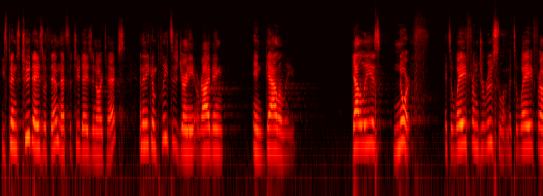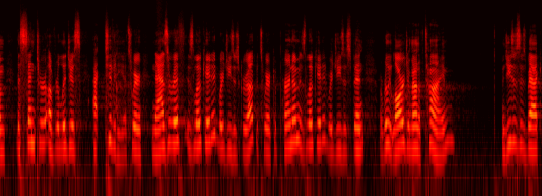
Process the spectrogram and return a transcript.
He spends two days with them, that's the two days in our text, and then he completes his journey arriving in Galilee. Galilee is north. It's away from Jerusalem. It's away from the center of religious activity. It's where Nazareth is located, where Jesus grew up. It's where Capernaum is located, where Jesus spent a really large amount of time. And Jesus is back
